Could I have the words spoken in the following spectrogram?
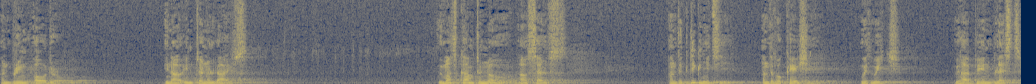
and bring order in our internal lives. We must come to know ourselves and the dignity and the vocation with which we have been blessed.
